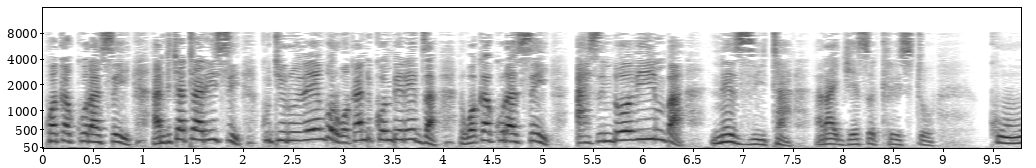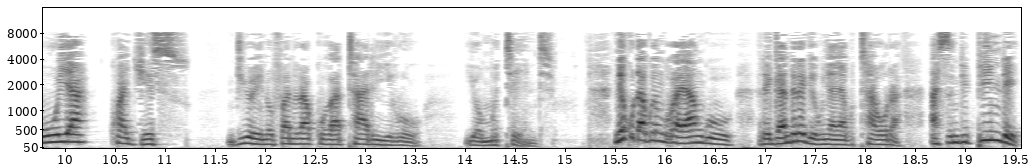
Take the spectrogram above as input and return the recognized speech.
kwakakura sei. Handichatarisi kuti ruvengo rwakandikomberedza rwakakura sei. Asi ndovimba nezita rajesu kristu. Kuuya kwajesu ndiyo inofanira kuva tariro yomutendi. Nekuda kwenguva yangu rega ndirege kunyanya kutaura asi ndipinde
